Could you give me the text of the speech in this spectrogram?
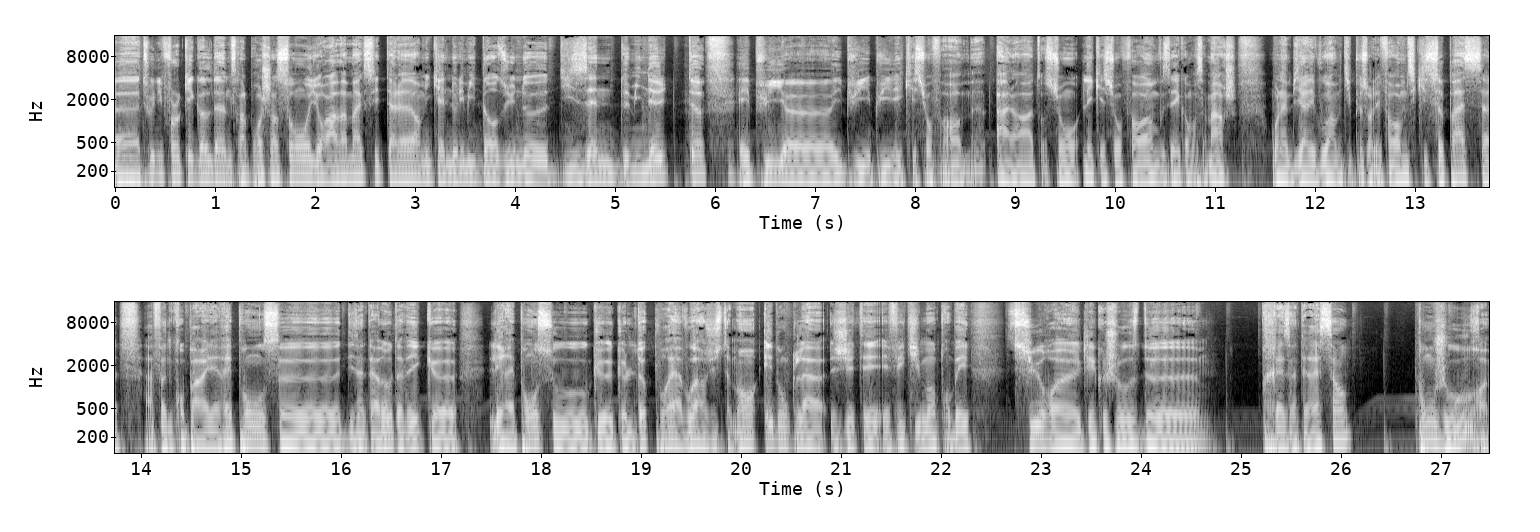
Euh, 24K Golden sera le prochain son. Il y aura Avamax tout à l'heure, Michael No Limite dans une euh, dizaine de minutes. Et puis, euh, et puis, et puis les questions forum. Alors attention, les questions forum. Vous savez comment ça marche. On aime bien aller voir un petit peu sur les forums ce qui se passe afin de comparer les réponses des internautes avec les réponses ou que, que le doc pourrait avoir justement. Et donc là, j'étais effectivement tombé sur quelque chose de très intéressant. Bonjour.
